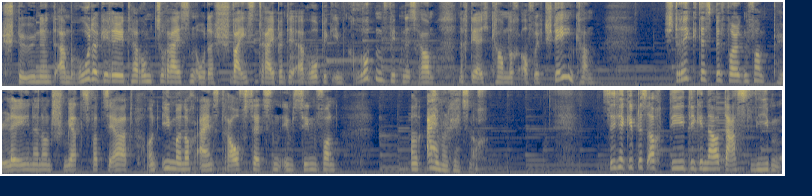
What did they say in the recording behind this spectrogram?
stöhnend am Rudergerät herumzureißen oder schweißtreibende Aerobik im Gruppenfitnessraum, nach der ich kaum noch aufrecht stehen kann. Striktes Befolgen von Plänen und schmerzverzerrt und immer noch eins draufsetzen im Sinn von und einmal geht's noch. Sicher gibt es auch die, die genau das lieben.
